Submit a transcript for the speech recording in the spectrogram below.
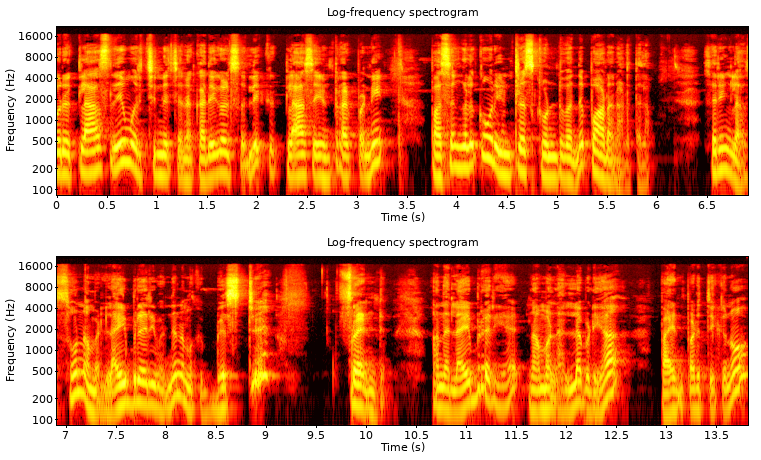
ஒரு கிளாஸ்லேயும் ஒரு சின்ன சின்ன கதைகள் சொல்லி கிளாஸை இன்ட்ராக்ட் பண்ணி பசங்களுக்கும் ஒரு இன்ட்ரெஸ்ட் கொண்டு வந்து பாடம் நடத்தலாம். சரிங்களா? ஸோ நம்ம லைப்ரரி வந்து நமக்கு பெஸ்ட்டு ஃப்ரெண்டு அந்த லைப்ரரியை நம்ம நல்லபடியாக பயன்படுத்திக்கணும்.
